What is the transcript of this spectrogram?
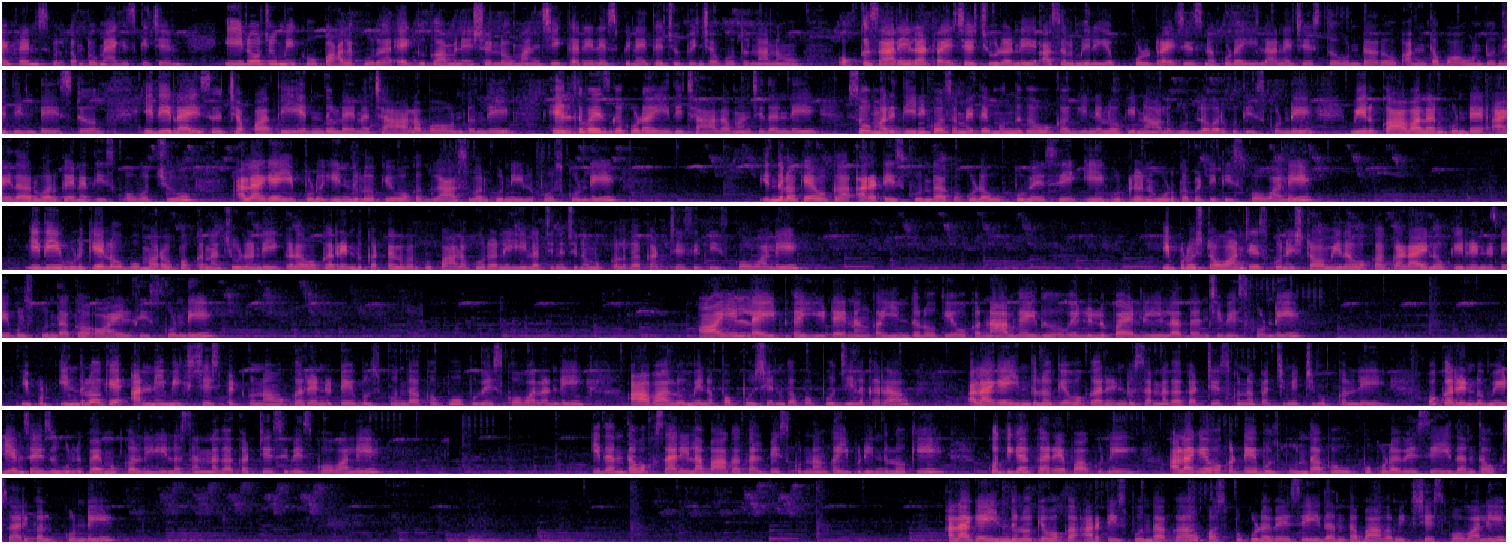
Hi friends welcome to Maggie's kitchen. ఈరోజు మీకు పాలకూర ఎగ్ కాంబినేషన్లో మంచి కర్రీ రెసిపీని అయితే చూపించబోతున్నాను. ఒక్కసారి ఇలా ట్రై చేసి చూడండి. అసలు మీరు ఎప్పుడు ట్రై చేసినా కూడా ఇలానే చేస్తూ ఉంటారు. అంత బాగుంటుంది దీని టేస్ట్. ఇది రైస్ చపాతీ ఎందులైనా చాలా బాగుంటుంది. హెల్త్ వైజ్గా కూడా ఇది చాలా మంచిదండి. సో మరి దీనికోసం అయితే ముందుగా ఒక గిన్నెలోకి నాలుగు గుడ్ల వరకు తీసుకోండి. మీరు కావాలనుకుంటే ఐదారు వరకు అయినా తీసుకోవచ్చు. అలాగే ఇప్పుడు ఇందులోకి ఒక గ్లాస్ వరకు నీళ్ళు పోసుకోండి. ఇందులోకే ఒక అర టీ స్పూన్ దాకా కూడా ఉప్పు వేసి ఈ గుడ్లను ఉడకపెట్టి తీసుకోవాలి. ఇది ఉడికేలోపు మరో పక్కన చూడండి ఇక్కడ ఒక రెండు కట్టల వరకు పాలకూరని ఇలా చిన్న చిన్న ముక్కలుగా కట్ చేసి తీసుకోవాలి. ఇప్పుడు స్టవ్ ఆన్ చేసుకొని స్టవ్ మీద ఒక కడాయిలోకి రెండు టేబుల్ స్పూన్ దాకా ఆయిల్ తీసుకోండి. ఆయిల్ లైట్గా హీట్ అయినాక ఇందులోకి ఒక నాలుగైదు వెల్లుల్లిపాయలని ఇలా దంచి వేసుకోండి. ఇప్పుడు ఇందులోకి అన్నీ మిక్స్ చేసి పెట్టుకున్న ఒక రెండు టేబుల్ స్పూన్ దాకా పోపు వేసుకోవాలండి. ఆవాలు మినపప్పు శనగపప్పు జీలకర్ర. అలాగే ఇందులోకి ఒక రెండు సన్నగా కట్ చేసుకున్న పచ్చిమిర్చి ముక్కల్ని ఒక రెండు మీడియం సైజు ఉల్లిపాయ ముక్కల్ని ఇలా సన్నగా కట్ చేసి వేసుకోవాలి. ఇదంతా ఒకసారి ఇలా బాగా కలిపేసుకున్నాక ఇప్పుడు ఇందులోకి కొద్దిగా కరివేపాకుని అలాగే ఒక టేబుల్ స్పూన్ దాకా ఉప్పు కూడా వేసి ఇదంతా ఒకసారి కలుపుకోండి. అలాగే ఇందులోకి ఒక అర టీ స్పూన్ దాకా పసుపు కూడా వేసి ఇదంతా బాగా మిక్స్ చేసుకోవాలి.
